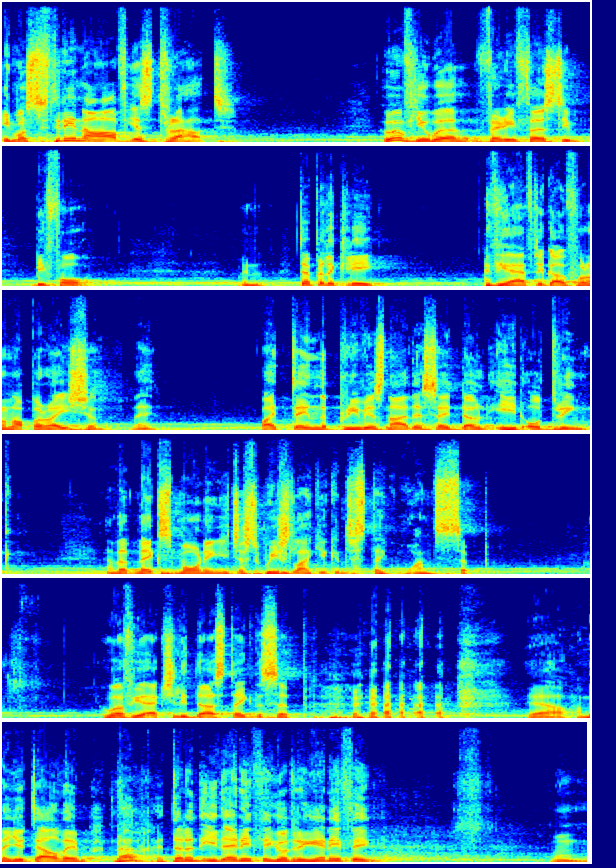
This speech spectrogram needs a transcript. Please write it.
It was three and a half years drought. Who of you were very thirsty before? When typically, if you have to go for an operation, by 10 the previous night they say, Don't eat or drink. And that next morning you just wish like you can just take one sip. Who of you actually does take the sip? yeah. And then you tell them, No, I didn't eat anything or drink anything. Hmm.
